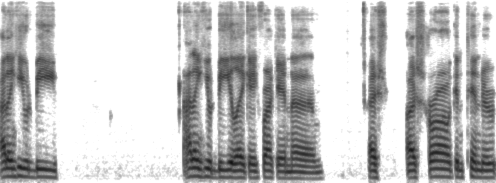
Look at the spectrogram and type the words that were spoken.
I think he would be. I think he would be like a fucking um, a a strong contender,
